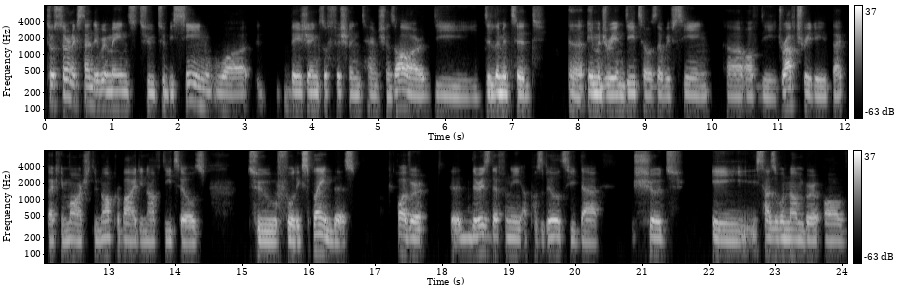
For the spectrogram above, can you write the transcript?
to a certain extent, it remains to, to be seen what Beijing's official intentions are. The delimited uh, imagery and details that we've seen uh, of the draft treaty back, back in March do not provide enough details to fully explain this. However, uh, there is definitely a possibility that should a sizable number of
